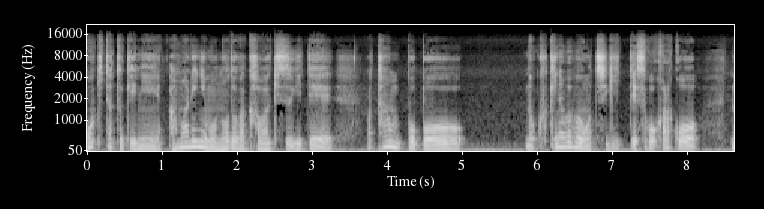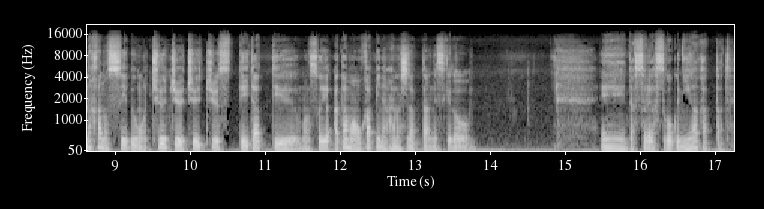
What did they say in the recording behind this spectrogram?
起きた時にあまりにも喉が渇きすぎて、タンポポの茎の部分をちぎってそこからこう中の水分をチューチューチューチュー吸っていたっていう、まあそういう頭おかぴな話だったんですけど、えー、だそれがすごく苦かったという、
